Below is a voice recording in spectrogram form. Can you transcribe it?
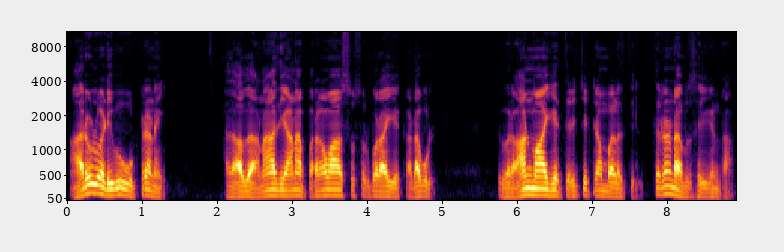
அருள் வடிவு உற்றனை அதாவது அனாதியான பரமவாச சுர்பராகிய கடவுள் இவர் ஆன்மாகிய திருச்சிற்றம்பலத்தில் திருநடம் செய்கின்றான்.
